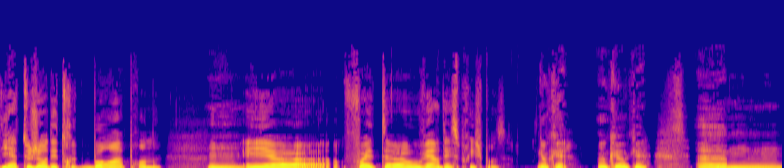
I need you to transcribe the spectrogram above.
il y a toujours des trucs bons à apprendre. Hmm. Et euh, faut être euh, ouvert d'esprit, je pense. Ok, ok, ok. Euh,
